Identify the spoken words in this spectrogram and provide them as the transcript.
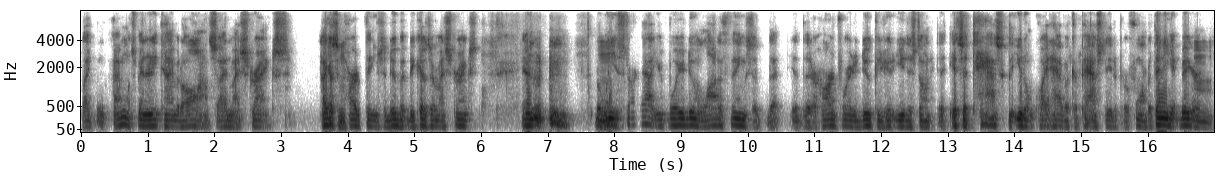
like I won't spend any time at all outside my strengths. I got some hard things to do, but because they're my strengths, and but when you start out, you boy, you're doing a lot of things that that that are hard for you to do because you you just don't. It's a task that you don't quite have a capacity to perform. But then you get bigger. mm,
